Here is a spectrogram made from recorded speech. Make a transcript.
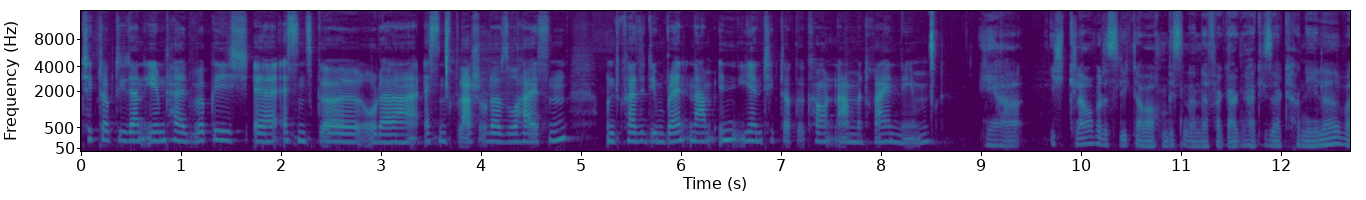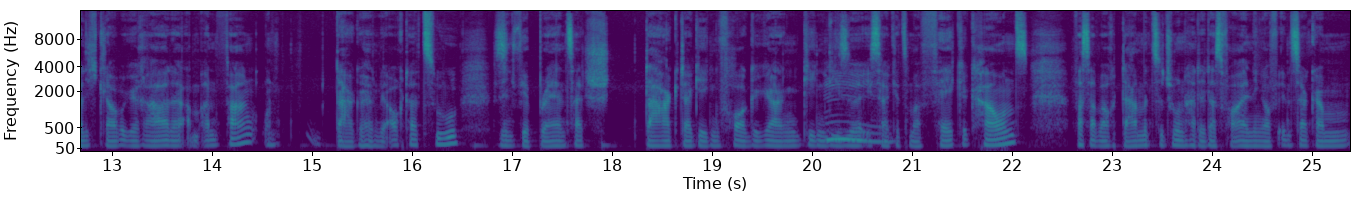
TikTok die dann eben halt wirklich äh, Essence Girl oder Essence Blush oder so heißen und quasi den Brandnamen in ihren TikTok-Account-Namen mit reinnehmen. Ja, ich glaube, das liegt aber auch ein bisschen an der Vergangenheit dieser Kanäle, weil ich glaube, gerade am Anfang, und da gehören wir auch dazu, sind wir Brands halt stark dagegen vorgegangen, gegen diese, ich sag mm. jetzt mal, Fake-Accounts, was aber auch damit zu tun hatte, dass vor allen Dingen auf Instagram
